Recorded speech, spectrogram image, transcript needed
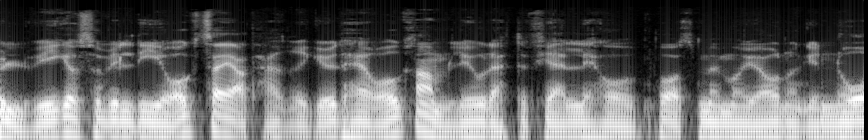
Ulvik, og så vil de òg si at herregud, her òg ramler jo dette fjellet i hodet på oss, vi må gjøre noe nå.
